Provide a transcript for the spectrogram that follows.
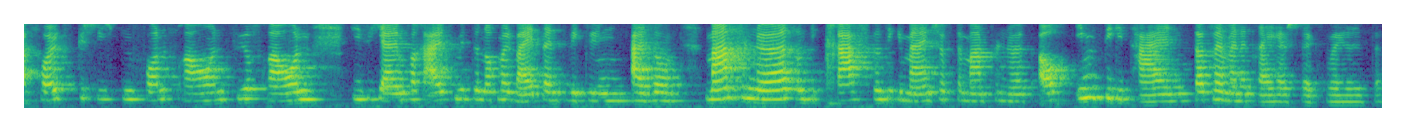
Erfolgsgeschichten von Frauen, für Frauen, die sich einfach als Mütter nochmal weiterentwickeln. Also Mompreneurs und die Kraft und die Gemeinschaft der Mompreneurs, auch im Digitalen. Das wären meine drei Hashtags, Margarete.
